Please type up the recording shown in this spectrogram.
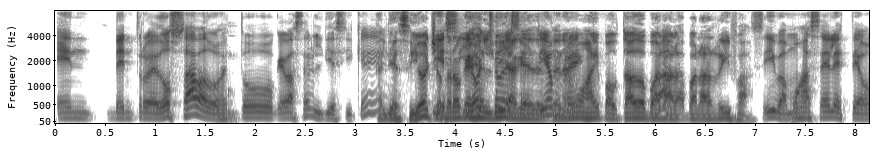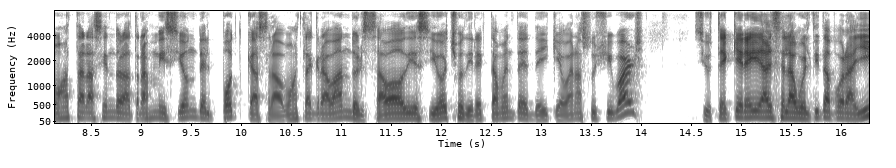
en, dentro de dos sábados. Esto, ¿qué va a ser? ¿El 10 y qué? El 18, creo que es el 18 día que tenemos ahí pautado para, Va. la, para la rifa. Sí, vamos a hacer este, vamos a estar haciendo la transmisión del podcast, la vamos a estar grabando el sábado 18 directamente desde Ikebana Sushi Bars. Si usted quiere ir a darse la vueltita por allí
